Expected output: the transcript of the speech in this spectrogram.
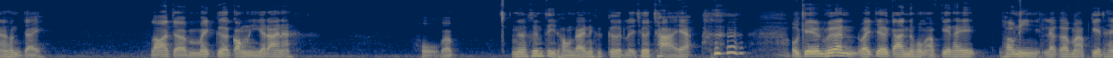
น่าสนใจ เราอาจจะไม่เกลือกล้องนี้ก็ได้นะ โหแบบนี่ขึ้นสีทองได้นี่คือเกิดเลยเชิดฉายอะโอเคเพื่อนๆไว้เจอกันเดี๋ยวผมอัปเกรดให้เท่านี้ แล้วก็มาอัปเกรดให้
